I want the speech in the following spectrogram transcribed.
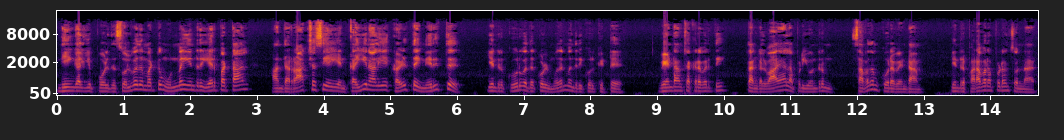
நீங்கள் இப்பொழுது சொல்வது மட்டும் உண்மை என்று ஏற்பட்டால் அந்த ராட்சசியை என் கையினாலேயே கழுத்தை நெரித்து என்று கூறுவதற்குள் முதன் மந்திரி குறுக்கிட்டு வேண்டாம் சக்கரவர்த்தி தங்கள் வாயால் அப்படி ஒன்றும் சபதம் கூற வேண்டாம் என்று பரபரப்புடன் சொன்னார்.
